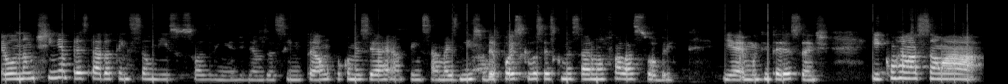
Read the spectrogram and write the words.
eu não tinha prestado atenção nisso sozinha, digamos assim. Então, eu comecei a pensar mais nisso depois que vocês começaram a falar sobre. E é muito interessante. E com relação à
